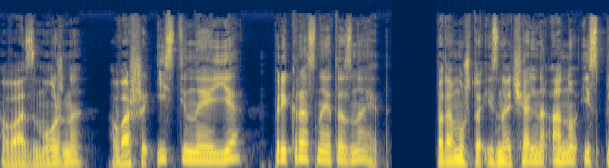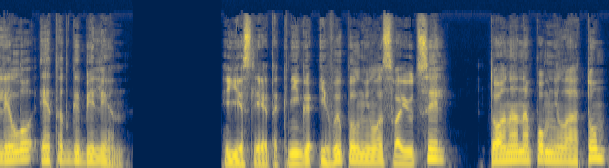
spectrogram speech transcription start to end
Возможно, ваше истинное «я» прекрасно это знает, потому что изначально оно и сплело этот гобелен. Если эта книга и выполнила свою цель, то она напомнила о том,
